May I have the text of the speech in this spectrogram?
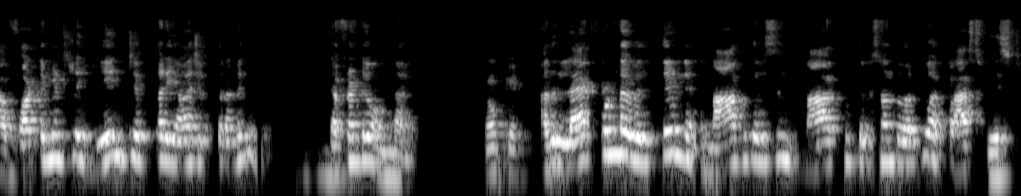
ఆ ఫార్టీ మినిట్స్లో ఏం చెప్తారు ఎలా చెప్తారు అనేది డెఫినెట్గా ఉండాలి. ఓకే. అది లేకుండా వెళ్తే నేను నాకు తెలిసిన నాకు తెలిసినంత వరకు ఆ class waste.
